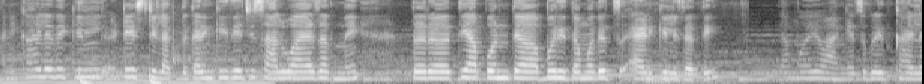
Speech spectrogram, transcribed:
आणि खायला देखील टेस्टी लागतं. कारण की त्याची साल वाया जात नाही. तर ती आपण त्या भरितामध्येच ॲड केली जाते. त्यामुळे वांग्याचं भरीत खायला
